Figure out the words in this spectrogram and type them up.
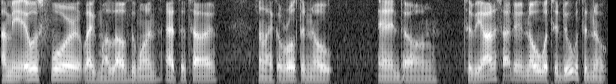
I mean it was for like my loved one at the time and like I wrote the note and um to be honest I didn't know what to do with the note.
